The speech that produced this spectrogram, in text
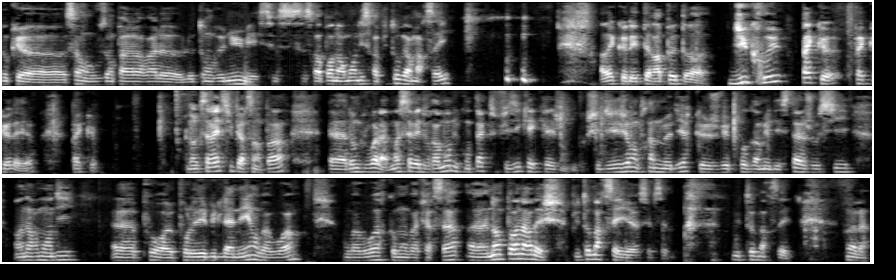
Donc ça on vous en parlera le, le temps venu, mais ce, ce sera pas en Normandie, ce sera plutôt vers Marseille. Avec des thérapeutes euh, du cru, pas que, pas que d'ailleurs, pas que. Donc ça va être super sympa. Euh, donc voilà, moi ça va être vraiment du contact physique avec les gens. Donc, je suis déjà en train de me dire que je vais programmer des stages aussi en Normandie euh, pour pour le début de l'année. On va voir, on va voir comment on va faire ça. non, pas en Ardèche, plutôt Marseille, plutôt Marseille. Voilà,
